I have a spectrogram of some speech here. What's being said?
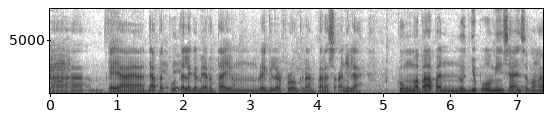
Ah, kaya dapat po talaga meron tayong regular program para sa kanila. Kung mapapanood nyo po minsan sa mga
